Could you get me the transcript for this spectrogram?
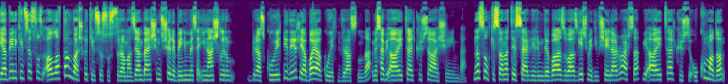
Ya beni kimse sus Allah'tan başka kimse susturamaz. Yani ben şimdi şöyle benim mesela inançlarım biraz kuvvetlidir ya bayağı kuvvetlidir aslında. Mesela bir ayetel kürsi aşığıyım ben. Nasıl ki sanat eserlerimde bazı vazgeçmediğim şeyler varsa bir ayetel kürsi okumadan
